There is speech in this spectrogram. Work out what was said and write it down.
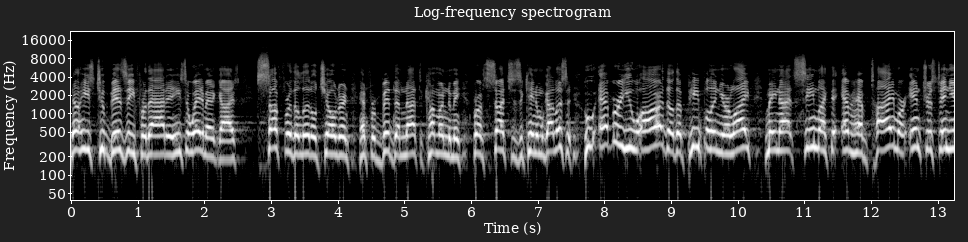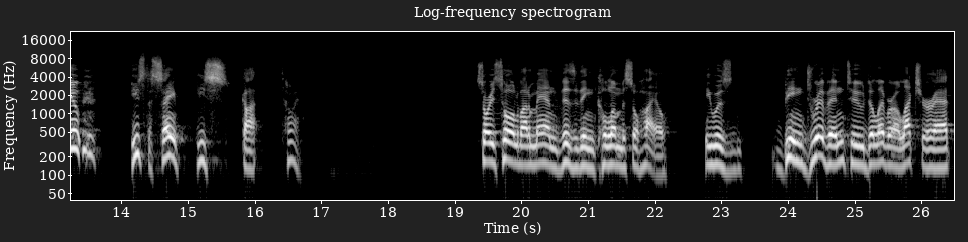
no, he's too busy for that. And he said, wait a minute, guys, suffer the little children and forbid them not to come unto me, for of such is the kingdom of God. Listen, whoever you are, though the people in your life may not seem like they ever have time or interest in you, he's the same. He's got time. Stories told about a man visiting Columbus, Ohio. He was being driven to deliver a lecture at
